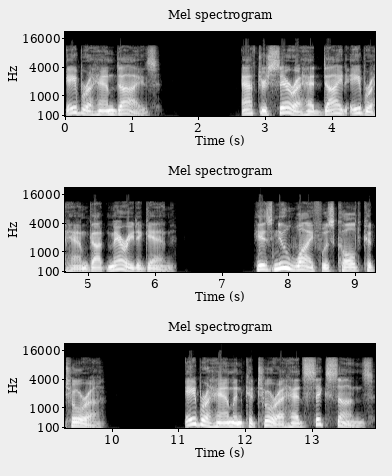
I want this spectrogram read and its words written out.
Abraham dies. After Sarah had died Abraham got married again. His new wife was called Keturah. Abraham and Keturah had six sons.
